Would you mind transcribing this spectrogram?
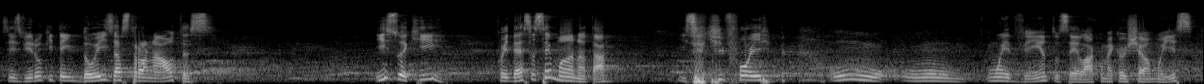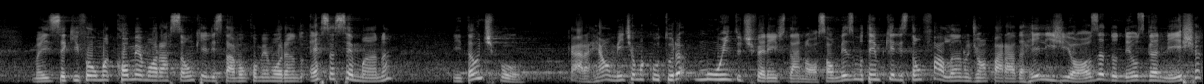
Vocês viram que tem dois astronautas? Isso aqui foi dessa semana, tá? Isso aqui foi um, um, um evento, sei lá como é que eu chamo isso, mas isso aqui foi uma comemoração que eles estavam comemorando essa semana. Então, tipo, cara, realmente é uma cultura muito diferente da nossa. Ao mesmo tempo que eles estão falando de uma parada religiosa do deus Ganesha,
